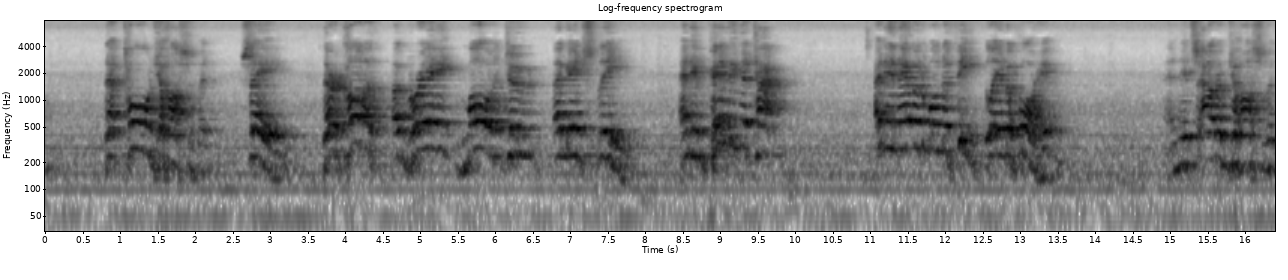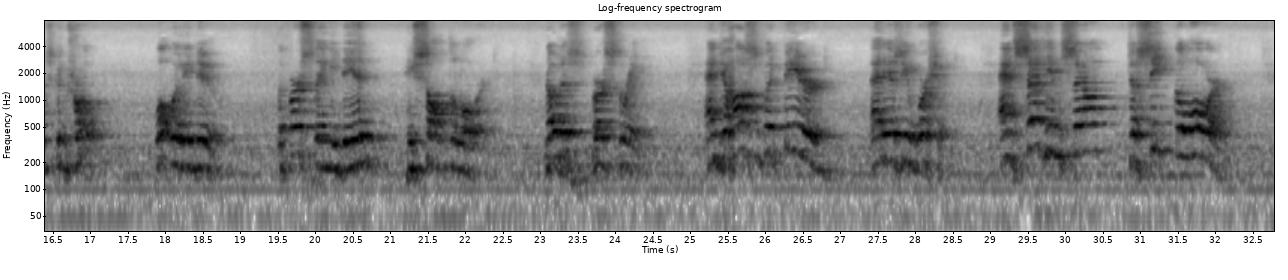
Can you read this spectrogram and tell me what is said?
that told Jehoshaphat, saying, There cometh a great multitude against thee, an impending attack, an inevitable defeat lay before him. And it's out of Jehoshaphat's control. What will he do? The first thing he did, he sought the Lord. Notice verse 3. And Jehoshaphat feared, that is, he worshipped, and set himself to seek the Lord,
